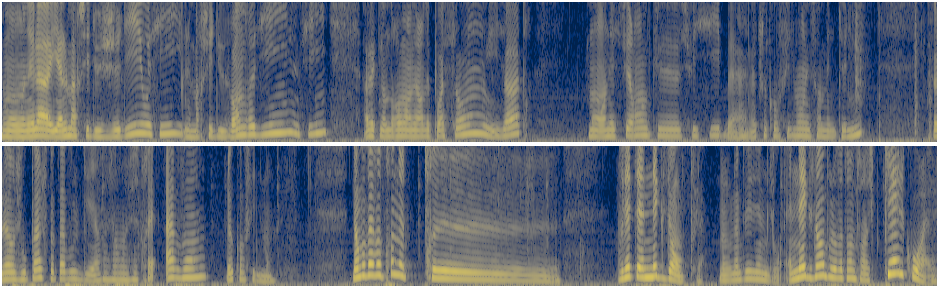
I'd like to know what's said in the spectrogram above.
on est là, il y a le marché du jeudi aussi, le marché du vendredi aussi, avec notre revendeur de poissons, les autres en espérant que celui-ci, ben, avec le confinement, ils sont maintenus. Parce que là je vous parle, je peux pas vous le dire. J'enregistrerai avant le confinement. Donc on va reprendre notre... Euh, vous êtes un exemple. Donc le deuxième jour. Un exemple de votre entourage. Quel courage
